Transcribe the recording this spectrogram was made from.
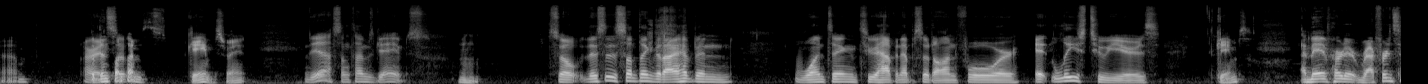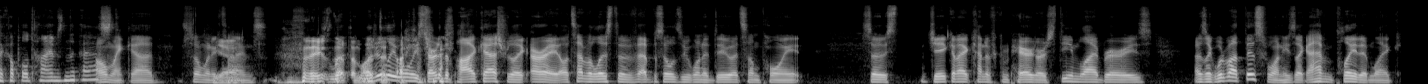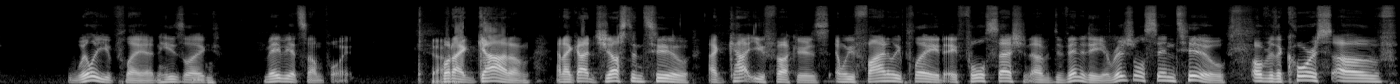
Um, All but then so- sometimes games, right? Yeah, sometimes games. Mhm. So this is something that I have been wanting to have an episode on for at least two years. Games. I may have heard it referenced a couple of times in the past. Oh my god, so many Yeah. times. there's Li- nothing. left to Literally, when we started the podcast, we're like, all right, let's have a list of episodes we want to do at some point. So Jake and I kind of compared our Steam libraries. I was like, what about this one? He's like, I haven't played it. I'm like, will you play it? And he's like, mm-hmm. maybe at some point. Yeah. But I got him, and I got Justin too. I got you fuckers, and we finally played a full session of Divinity: Original Sin 2 over the course of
